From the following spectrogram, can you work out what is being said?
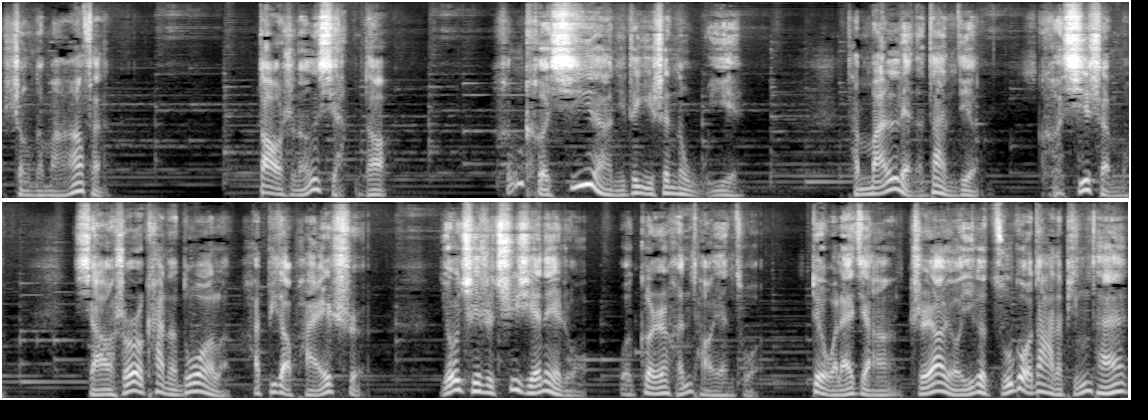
省得麻烦。倒是能想到，很可惜啊，你这一身的武艺。他满脸的淡定，可惜什么？小时候看的多了，还比较排斥。尤其是驱邪那种，我个人很讨厌做。对我来讲，只要有一个足够大的平台，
